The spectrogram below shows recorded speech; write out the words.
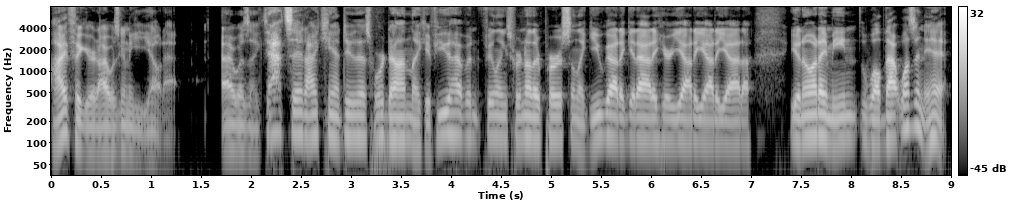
I figured I was going to get yelled at. I was like, that's it. I can't do this. We're done. Like, if you haven't feelings for another person, like, you got to get out of here, yada, yada, yada. You know what I mean? Well, that wasn't it.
